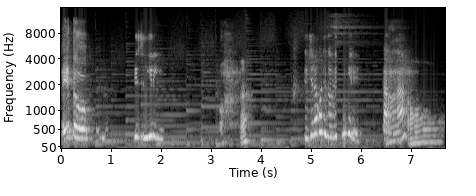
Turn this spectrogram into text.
itu. beli sendiri. Hah? Jujur aku juga beli sendiri. Karena Oh.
